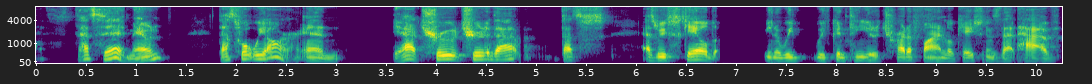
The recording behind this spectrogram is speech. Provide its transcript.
That's, that's it, man. That's what we are. And yeah, true true to that. That's as we've scaled, you know, we've we've continued to try to find locations that have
